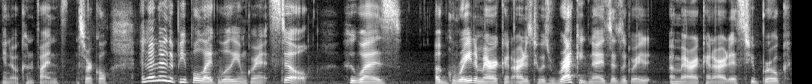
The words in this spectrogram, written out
you know confined circle. And then there are the people like William Grant Still, who was a great American artist who was recognized as a great American artist who broke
